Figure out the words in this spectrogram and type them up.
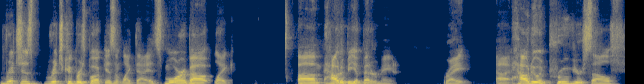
Rich's Rich Cooper's book isn't like that. It's more about like um, how to be a better man, right? Uh, how to improve yourself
